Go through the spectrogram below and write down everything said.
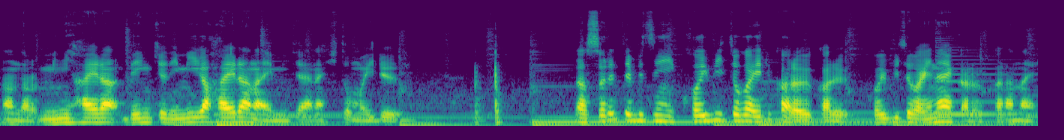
なんだろう、身に入ら、勉強に身が入らないみたいな人もいる。だからそれって別に恋人がいるから受かる、恋人がいないから受からない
